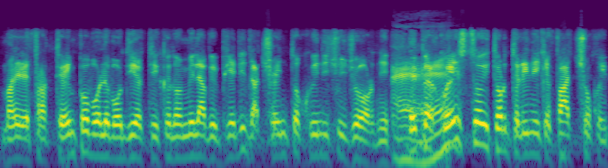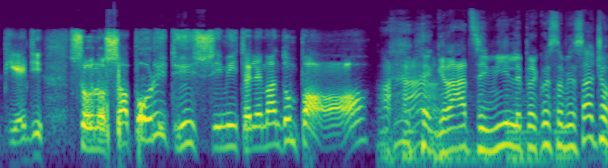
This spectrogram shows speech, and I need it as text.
ma nel frattempo volevo dirti che non mi lavo i piedi da 115 giorni Eh? e per questo i tortellini che faccio coi piedi sono saporitissimi, te ne mando un po'? Grazie mille per questo messaggio.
